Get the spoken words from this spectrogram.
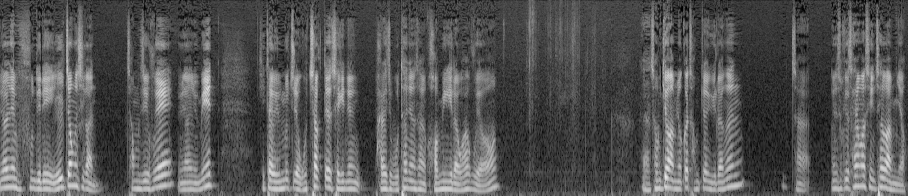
윤활유 부품들이 일정 시간 정지 후에 윤활유 및 기타 밀물질에 오착돼서 재기능 발휘지 못한 현상을 거밍이라고 하고요. 자, 전격 압력과 전격 유량은 자, 연속해서 사용할 수 있는 최고 압력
